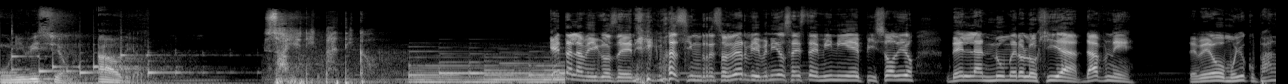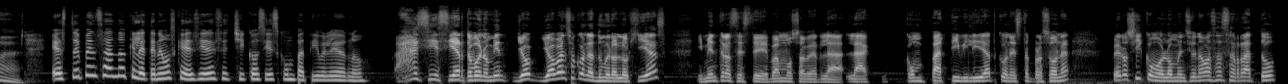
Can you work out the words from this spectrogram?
Univision Audio. Soy enigmático. ¿Qué tal amigos de Enigma sin resolver? Bienvenidos a este mini episodio de la numerología. Dafne, te veo muy ocupada. Estoy pensando que le tenemos que decir a ese chico si es compatible o no. Ah, sí, es cierto. Bueno, yo, yo avanzo con las numerologías y mientras este, vamos a ver la, la compatibilidad con esta persona. Pero sí, como lo mencionabas hace rato,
